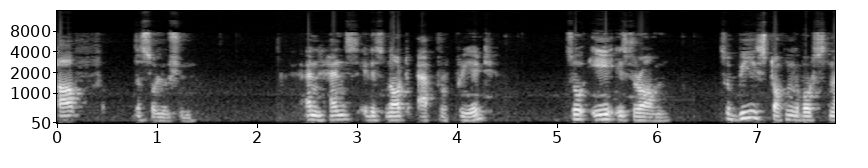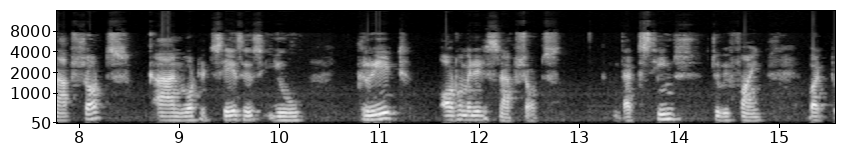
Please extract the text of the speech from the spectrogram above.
half the solution and hence it is not appropriate. So A is wrong. So B is talking about snapshots and what it says is you create automated snapshots. That seems to be fine, but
